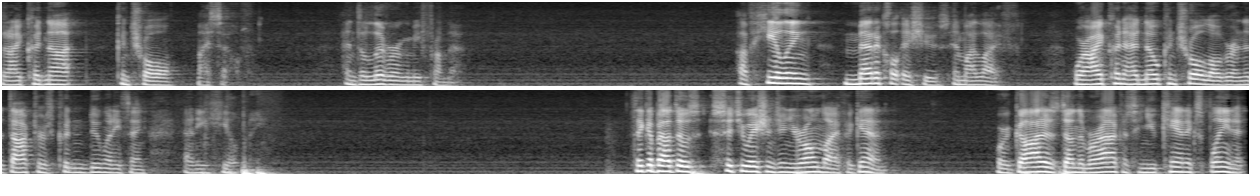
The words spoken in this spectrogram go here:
that I could not control myself and delivering me from that. Of healing medical issues in my life where I couldn't had no control over and the doctors couldn't do anything and he healed me. Think about those situations in your own life again where God has done the miraculous and you can't explain it.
